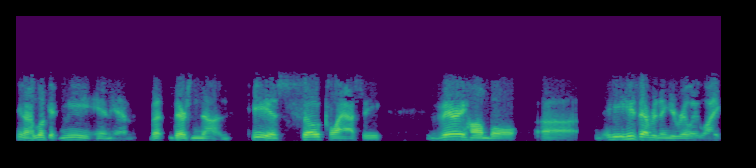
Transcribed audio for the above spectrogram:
you know, look at me in him, but there's none. He is so classy, very humble. Uh, he, he's everything you really like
